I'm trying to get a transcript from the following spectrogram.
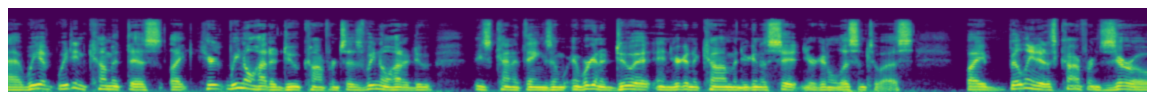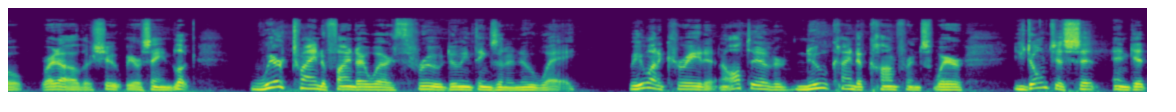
uh, we have we didn't come at this like here. We know how to do conferences. We know how to do these kind of things, and, and we're going to do it. And you're going to come and you're going to sit and you're going to listen to us. By billing it as conference zero right out of the chute, we are saying, look, we're trying to find our way through doing things in a new way. We want to create an altogether new kind of conference where you don't just sit and get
